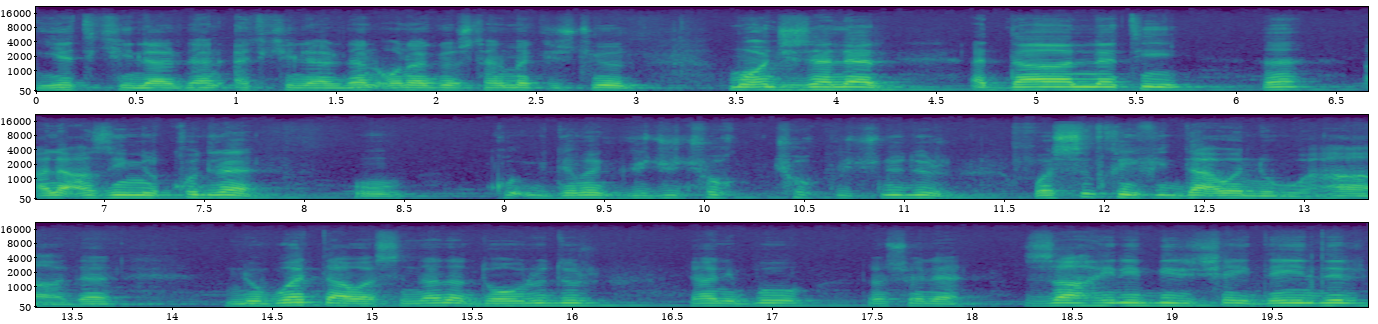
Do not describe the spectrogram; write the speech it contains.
yetkilerden, etkilerden ona göstermek istiyor. Mucizeler, eddalleti ala azimil kudre. O, demek gücü çok çok güçlüdür. Ve sıdkı fi da've nübüvve. Ha da nübüvvet davasında da doğrudur. Yani bu ne söyle zahiri bir şey değildir.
